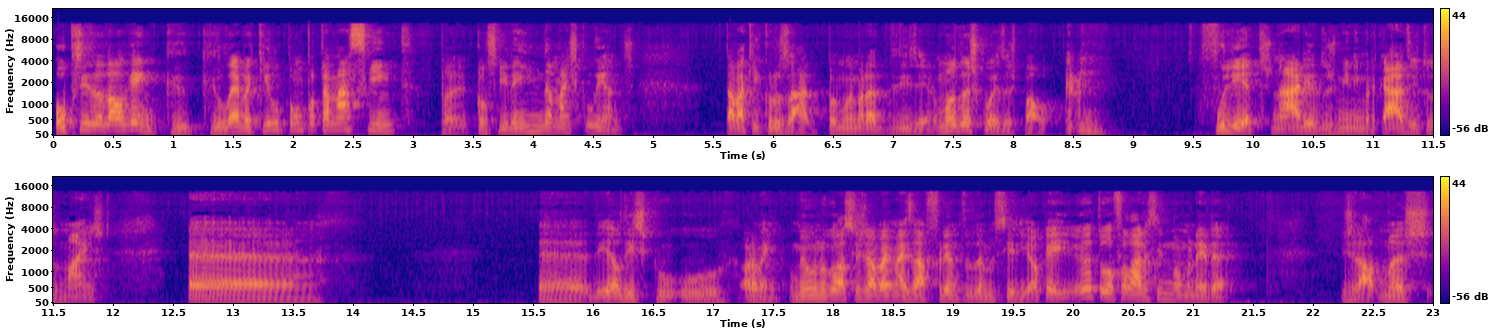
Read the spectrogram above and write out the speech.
ou precisa de alguém que, que leve aquilo para um patamar seguinte, para conseguir ainda mais clientes. Estava aqui cruzado, para me lembrar de dizer. Uma das coisas, Paulo, folhetos na área dos mini mercados e tudo mais. Uh, uh, ele diz que o, o, Ora bem, o meu negócio já vai mais à frente da mercearia. Ok, eu estou a falar assim de uma maneira geral, mas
